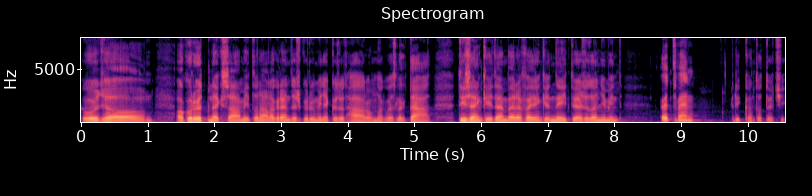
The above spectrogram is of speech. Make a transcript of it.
Ugyan, akkor ötnek számítanának rendes körülmények között háromnak veszlek. Tehát tizenkét emberre fejenként négy tojás az annyi, mint ötven, rikkantott öcsi.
